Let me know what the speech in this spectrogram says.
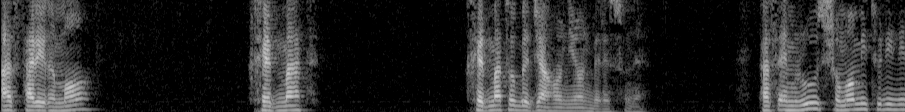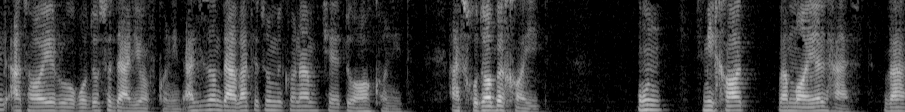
از طریق ما خدمت خدمت رو به جهانیان برسونه. پس امروز شما می‌تونید این عطاهای روح قدس رو دریافت کنید. عزیزان دعوتتون می‌کنم که دعا کنید. از خدا بخواهید. اون می‌خواد و مایل هست و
